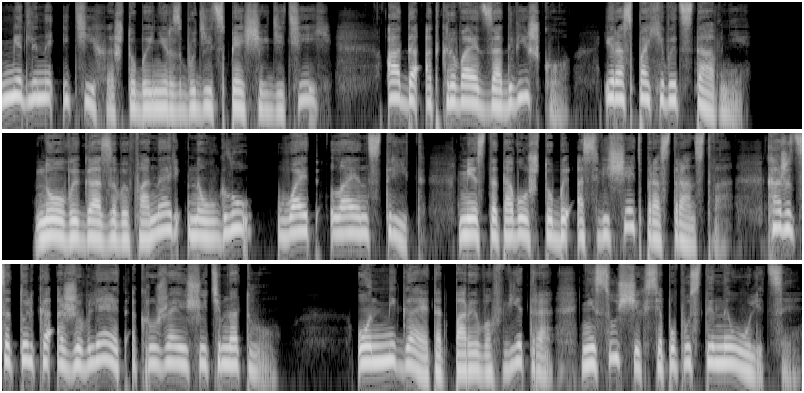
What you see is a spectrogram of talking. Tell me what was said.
Медленно и тихо, чтобы не разбудить спящих детей, Ада открывает задвижку и распахивает ставни. Новый газовый фонарь на углу White Lion Street, вместо того, чтобы освещать пространство, кажется, только оживляет окружающую темноту. Он мигает от порывов ветра, несущихся по пустынной улице.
